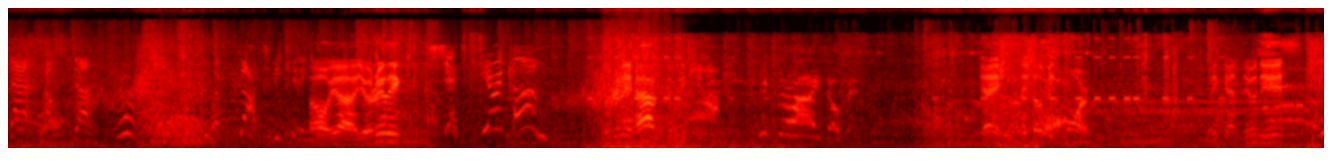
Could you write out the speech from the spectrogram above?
That's how it's done. You have got to be kidding me. Oh yeah, you really, Shit! Here it comes! you really have to be kidding me. Keep your eyes open! Okay, a little bit more. We can do this. You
